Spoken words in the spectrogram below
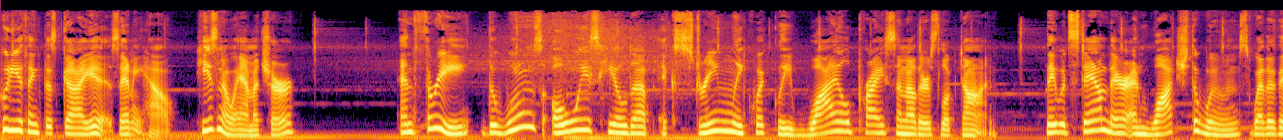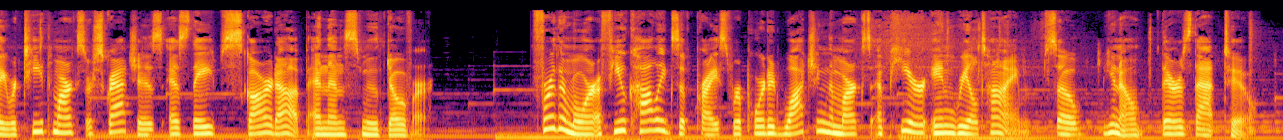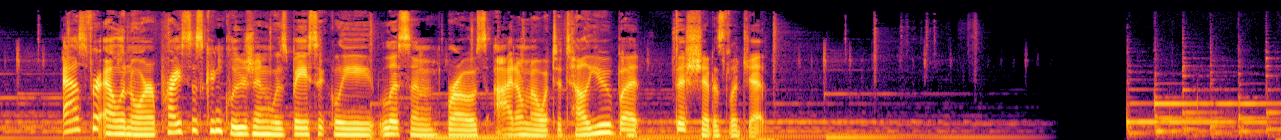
Who do you think this guy is, anyhow? He's no amateur. And three, the wounds always healed up extremely quickly while Price and others looked on. They would stand there and watch the wounds, whether they were teeth marks or scratches, as they scarred up and then smoothed over. Furthermore, a few colleagues of Price reported watching the marks appear in real time, so, you know, there's that too. As for Eleanor, Price's conclusion was basically listen, bros, I don't know what to tell you, but this shit is legit.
